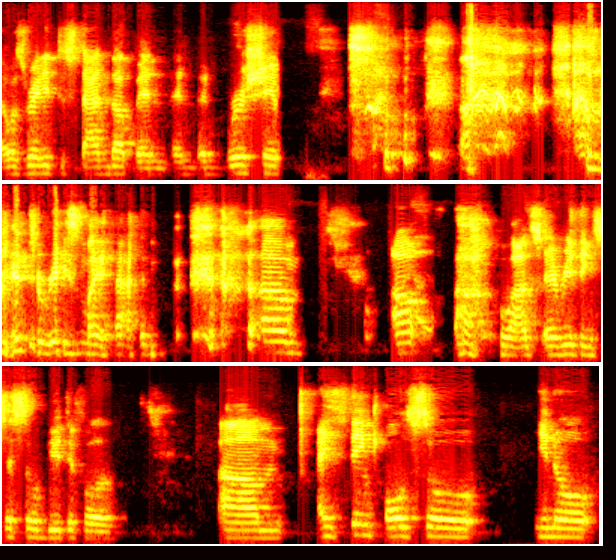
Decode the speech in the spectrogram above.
I was ready to stand up and, and, and worship. I was ready to raise my hand. um, uh, wow, everything's just so beautiful. Um, I think also, you know,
